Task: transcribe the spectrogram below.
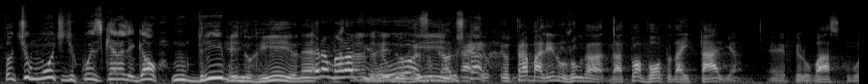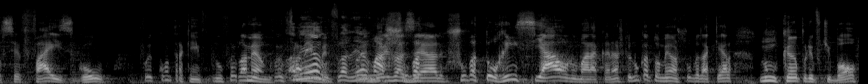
Então tinha um monte de coisa que era legal, um drible. Rei do Rio, né? Era maravilhoso, Rio. cara. Os É, caras. eu, eu trabalhei no jogo da, da tua volta da Itália é, pelo Vasco, você faz gol. Foi contra quem? Não foi Flamengo. Foi o Flamengo, Flamengo. Flamengo. Foi uma 2 a chuva, 0. chuva torrencial no Maracanã. Acho que eu nunca tomei uma chuva daquela num campo de futebol.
